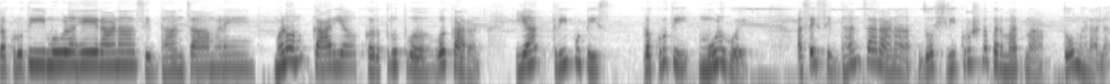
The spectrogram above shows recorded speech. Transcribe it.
प्रकृती मूळ हे राणा सिद्धांचा म्हणे. म्हणून कार्य कर्तृत्व व कारण या त्रिपुटीस प्रकृती मूळ होय. असे सिद्धांचा राणा जो श्रीकृष्ण परमात्मा तो म्हणाला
